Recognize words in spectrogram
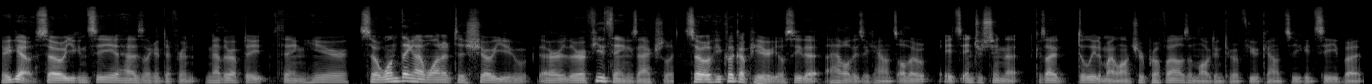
There you go. So you can see it has like a different another update thing here. So one thing i wanted to show you or there are a few things actually. So if you click up here you'll see that i have all these accounts although it's interesting that because i deleted my launcher profiles and logged into a few accounts so you could see but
